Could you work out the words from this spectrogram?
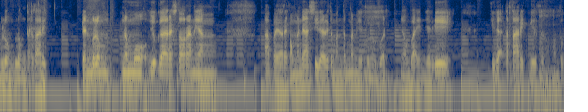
Belum belum tertarik. Dan belum nemu juga restoran yang apa ya rekomendasi dari teman-teman gitu loh Hmm. buat nyobain. Jadi tidak tertarik gitu Hmm. untuk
